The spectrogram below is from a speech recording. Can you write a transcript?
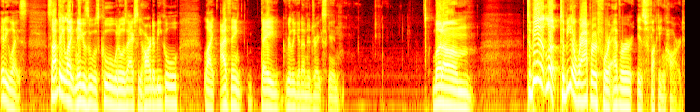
anyways. So I think like niggas who was cool when it was actually hard to be cool like I think they really get under Drake's skin. But um to be a look, to be a rapper forever is fucking hard.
